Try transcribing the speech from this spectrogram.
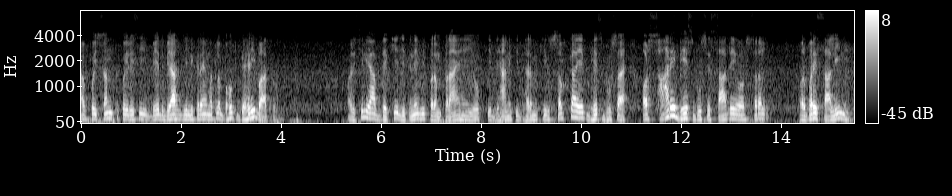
अब कोई संत, कोई ऋषि वेद व्यास जी लिख रहे हैं मतलब बहुत गहरी बात हो। और इसीलिए आप देखिए, जितने भी परंपराएँ हैं, योग की, ध्यान की, धर्म की, उस सबका एक वेशभूषा है। और सारे वेशभूषे सादे और सरल और बड़े शालीन हैं।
